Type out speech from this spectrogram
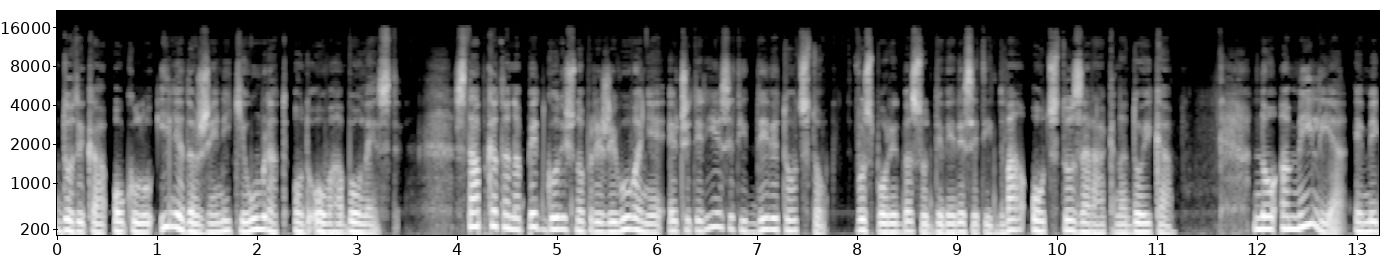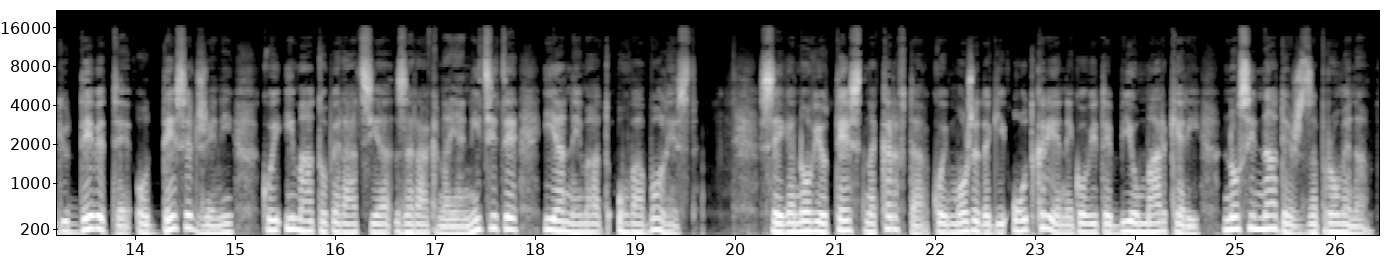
додека околу 1000 жени ќе умрат од оваа болест. Стапката на 5 годишно преживување е 49 во споредба со 92 одсто за рак на дојка. Но Амелија е меѓу девете од 10 жени кои имаат операција за рак на јаниците и ја немаат оваа болест. Сега новиот тест на крвта, кој може да ги открие неговите биомаркери, носи надеж за промена –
